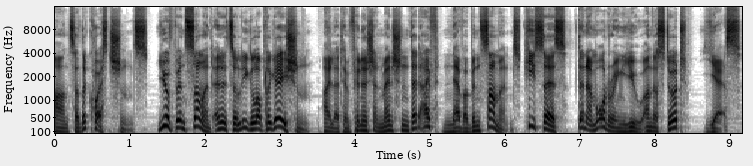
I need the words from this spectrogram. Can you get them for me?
answer the questions. You've been summoned and it's a legal obligation. I let him finish and mention that I've never been summoned. He says, then I'm ordering you, understood? Yes.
